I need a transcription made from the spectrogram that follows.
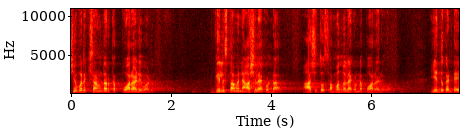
చివరి క్షణం వరకు పోరాడేవాడు. గెలుస్తామని ఆశ లేకుండా ఆశతో సంబంధం లేకుండా పోరాడేవాడు. ఎందుకంటే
